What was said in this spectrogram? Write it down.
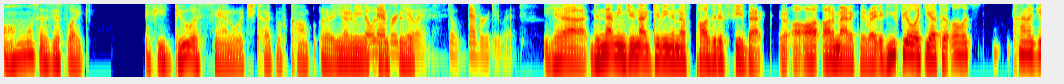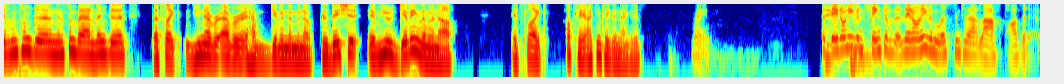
almost as if like if you do a sandwich type of comp or you know what I mean? Don't ever do it. Don't ever do it. Yeah, then that means you're not giving enough positive feedback uh, automatically, right? If you feel like you have to, oh, let's kind of give them some good and then some bad and then good, that's like you never ever have given them enough because they should. If you're giving them enough, it's like okay, I can take the negative. Right. But they don't even think of that. They don't even listen to that last positive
